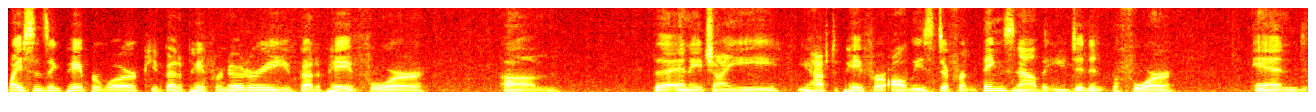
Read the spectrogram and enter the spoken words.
licensing paperwork, you've got to pay for notary, you've got to pay for um, the NHIE, you have to pay for all these different things now that you didn't before. And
